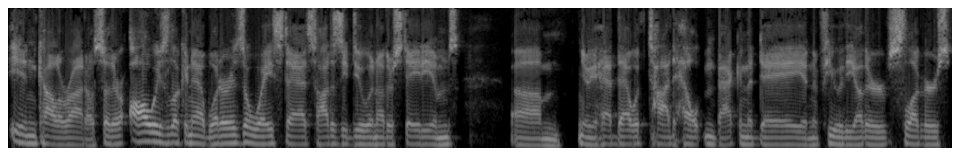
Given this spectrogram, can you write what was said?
in Colorado? So they're always looking at what are his away stats, how does he do in other stadiums. Um, you know, you had that with Todd Helton back in the day, and a few of the other sluggers.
